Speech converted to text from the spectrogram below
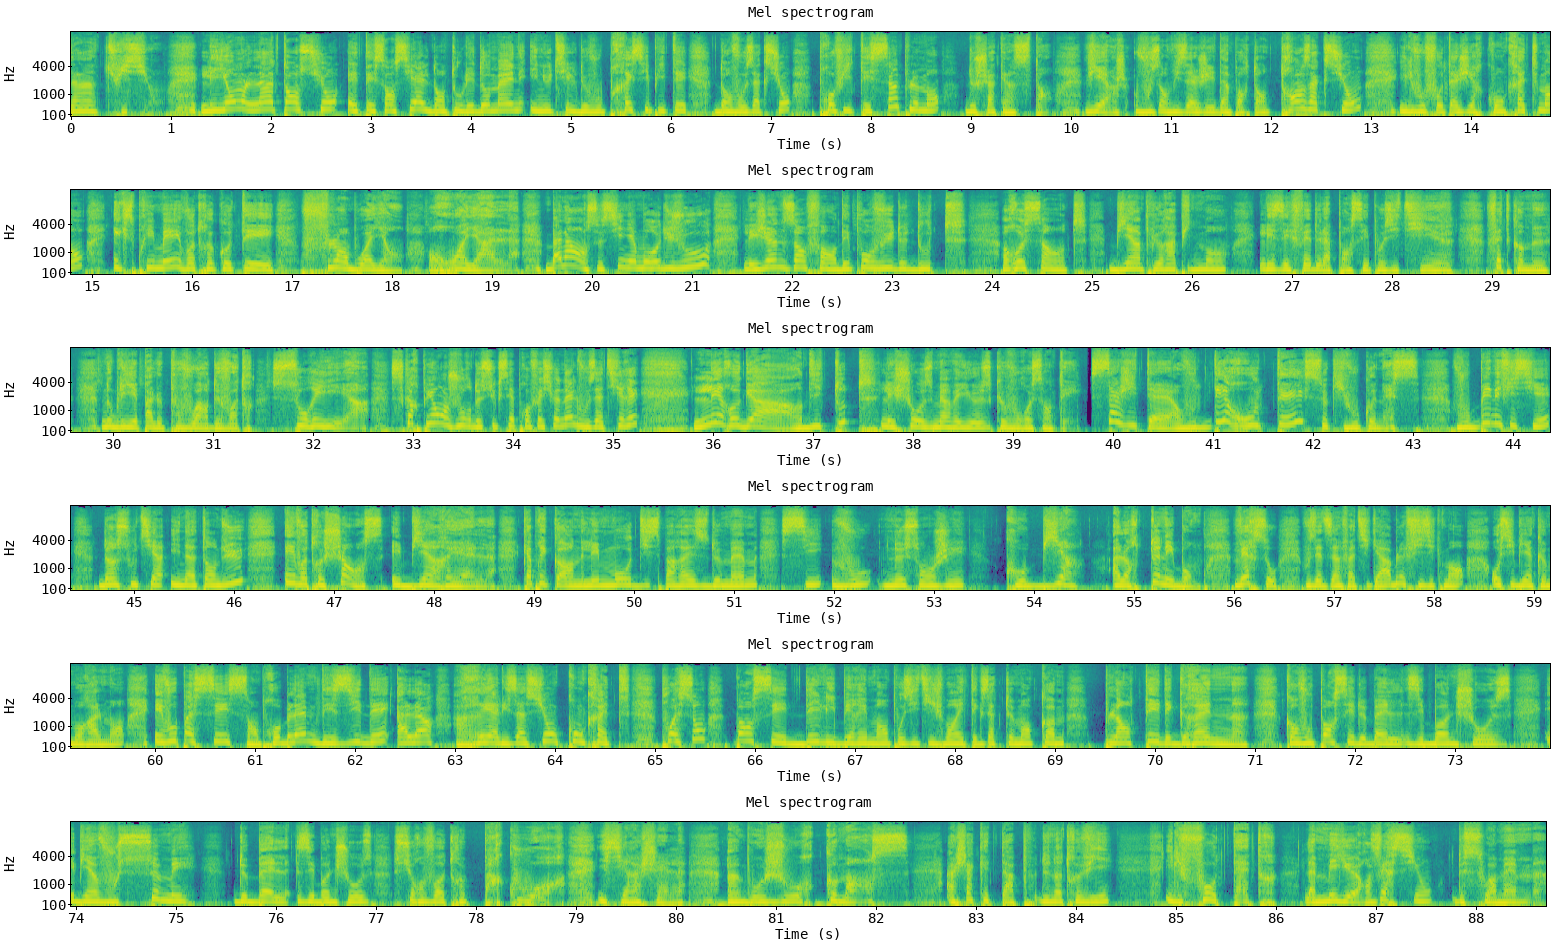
intuitions. Lion, l'intention est essentielle dans tous les domaines. Inutile de vous précipiter dans vos actions. Profitez simplement de chaque instant. Vierge, vous envisagez d'importantes transactions. Il vous faut agir concrètement. Exprimer votre côté flamboyant, royal. Balance, signe amoureux du jour. Les jeunes enfants dépourvus de doute ressentent bien plus rapidement les effets de la pensée positive. Faites comme eux. N'oubliez pas le pouvoir de votre sourire. Scorpion, jour de succès professionnel, vous attirez les regards. Dites toutes les choses merveilleuses que vous ressentez. Sagittaire, vous déroutez ceux qui vous connaissent. Vous bénéficiez d'un soutien inattendu et votre chance est bien réelle. Capricorne, les mots disparaissent d'eux-mêmes si vous ne songez bien. Alors tenez bon. Verseau, vous êtes infatigable physiquement, aussi bien que moralement, et vous passez sans problème des idées à leur réalisation concrète. Poisson, penser délibérément positivement est exactement comme planter des graines. Quand vous pensez de belles et bonnes choses, eh bien vous semez de belles et bonnes choses sur votre parcours. Ici Rachel, un beau jour commence. À chaque étape de notre vie, il faut être la meilleure version de soi-même.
